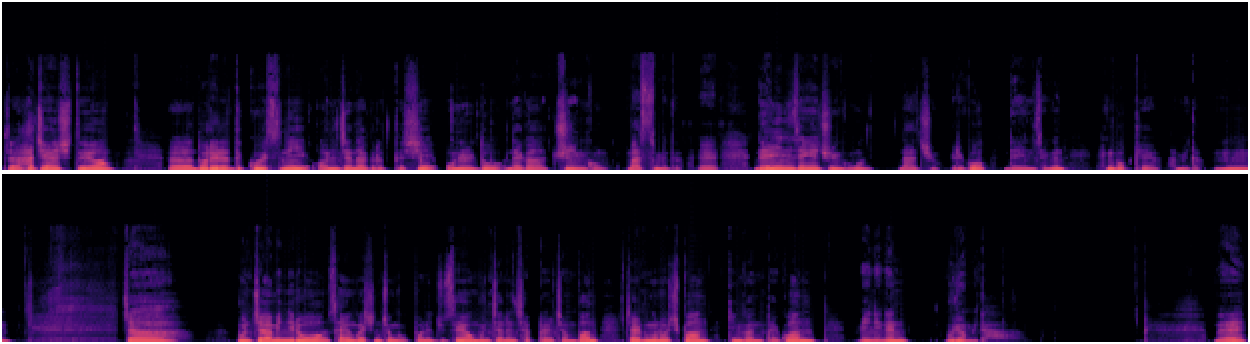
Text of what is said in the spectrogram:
자, 하지연 씨도요, 어, 노래를 듣고 있으니 언제나 그렇듯이 오늘도 내가 주인공. 맞습니다. 예. 내 인생의 주인공은 나죠. 그리고 내 인생은 행복해야 합니다. 음. 자, 문자 미니로 사용과 신청곡 보내주세요. 문자는 48,000번, 짧은 건 50원, 긴 건 100원, 미니는 무료입니다. 네,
